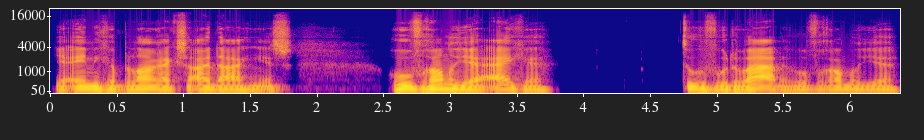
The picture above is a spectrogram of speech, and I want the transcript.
je enige belangrijkste uitdaging is, hoe verander je je eigen toegevoegde waarde? Hoe verander je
